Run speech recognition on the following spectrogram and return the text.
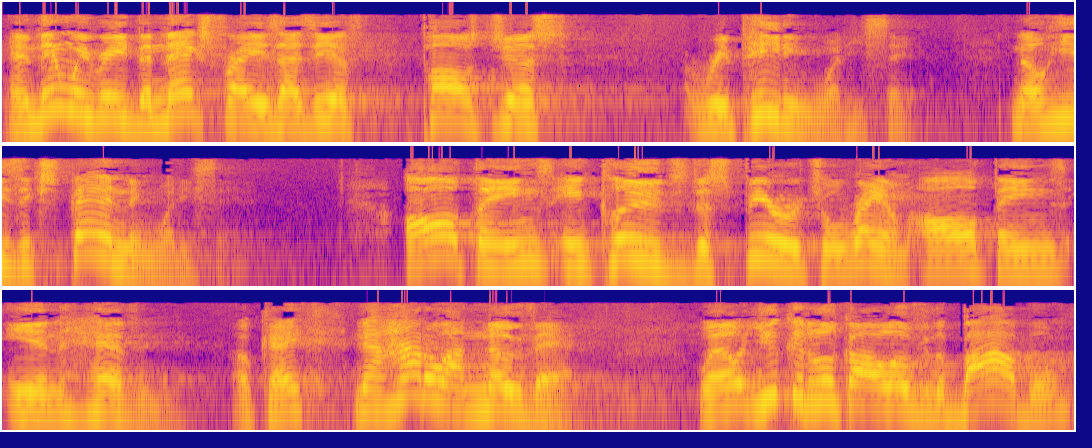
And then we read the next phrase as if Paul's just repeating what he said. No, he's expanding what he said. All things includes the spiritual realm, all things in heaven. Okay? Now how do I know that? Well, you could look all over the Bible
